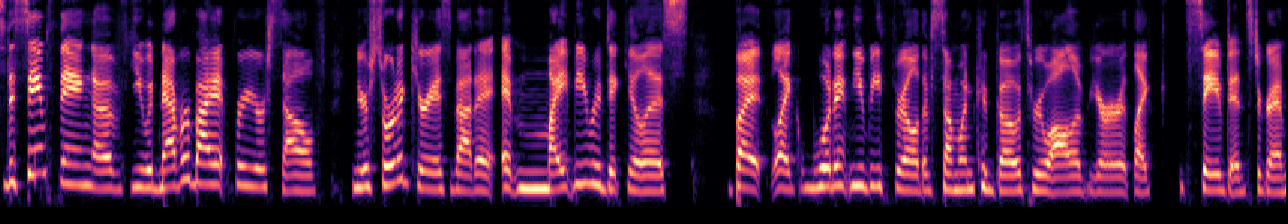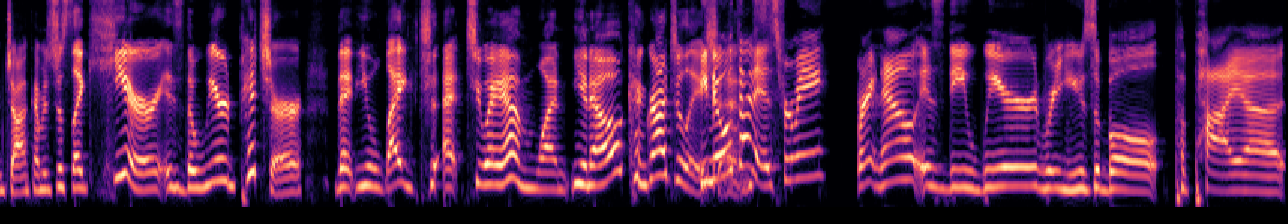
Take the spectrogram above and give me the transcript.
the same thing of you would never buy it for yourself and you're sort of curious about it. It might be ridiculous but like wouldn't you be thrilled if someone could go through all of your like saved instagram junk? I was just like here is the weird picture that you liked at 2 a.m one you know? Congratulations. You know what that is for me? Right now is the weird reusable papaya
